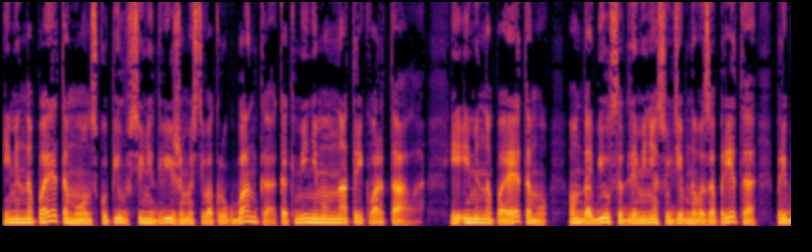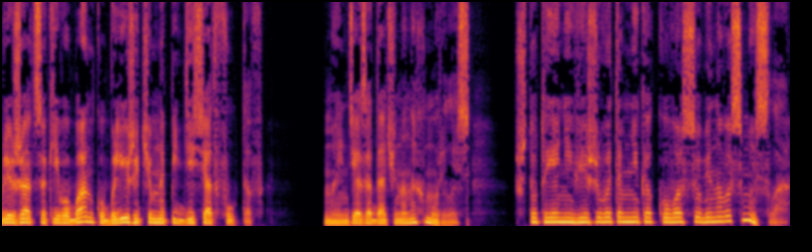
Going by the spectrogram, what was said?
Именно поэтому он скупил всю недвижимость вокруг банка как минимум на три квартала. И именно поэтому он добился для меня судебного запрета приближаться к его банку ближе, чем на 50 футов. Мэнди озадаченно нахмурилась. «Что-то я не вижу в этом никакого особенного смысла.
